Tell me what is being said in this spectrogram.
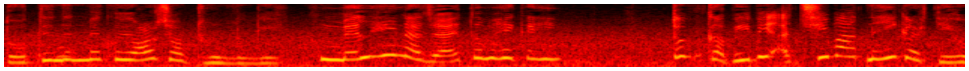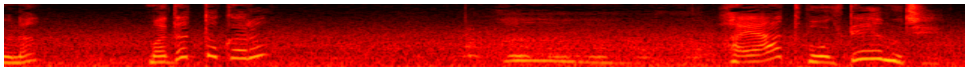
दो तीन दिन में कोई और जॉब ढूंढ लूँगी। मिल ही ना जाए तुम्हें कहीं। तुम कभी भी अच्छी बात नहीं करती हो ना? मदद तो करो। हयात बोलते हैं मुझे।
